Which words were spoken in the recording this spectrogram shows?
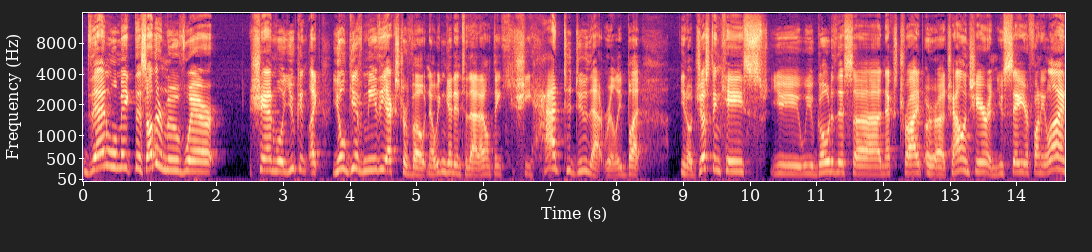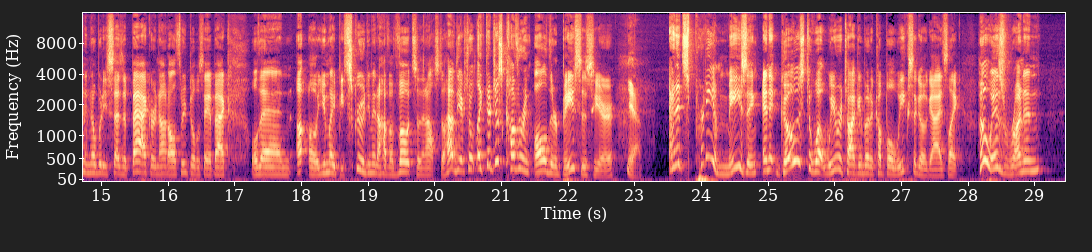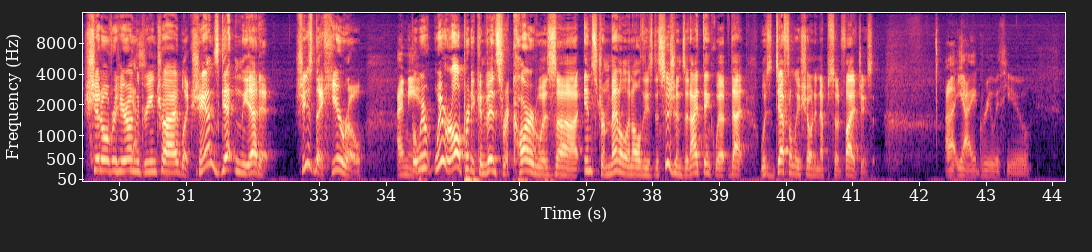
Then we'll make this other move where Shan, well, you can, like, you'll give me the extra vote. Now, we can get into that. I don't think she had to do that really, but you know, just in case you you go to this uh, next tribe or uh, challenge here and you say your funny line and nobody says it back, or not all three people say it back, well then, uh oh, you might be screwed. You may not have a vote, so then I'll still have the extra. Like they're just covering all their bases here. yeah. And it's pretty amazing. And it goes to what we were talking about a couple of weeks ago, guys. Like, who is running shit over here on the Green Tribe? Like, Shan's getting the edit. She's the hero. I mean, But we were, we were all pretty convinced Ricard was uh, instrumental in all these decisions. And I think that was definitely shown in episode five, Jason. Uh, yeah, I agree with you.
